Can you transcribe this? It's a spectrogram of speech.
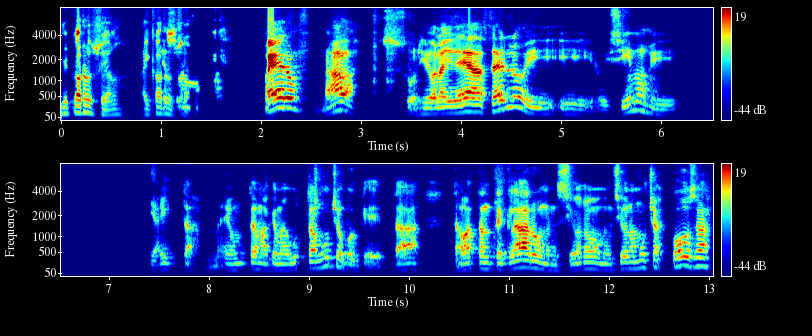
Hay corrupción, hay corrupción. pero nada, surgió la idea de hacerlo y, lo hicimos y, ahí está. Es un tema que me gusta mucho porque está, está bastante claro, menciono, menciono muchas cosas.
